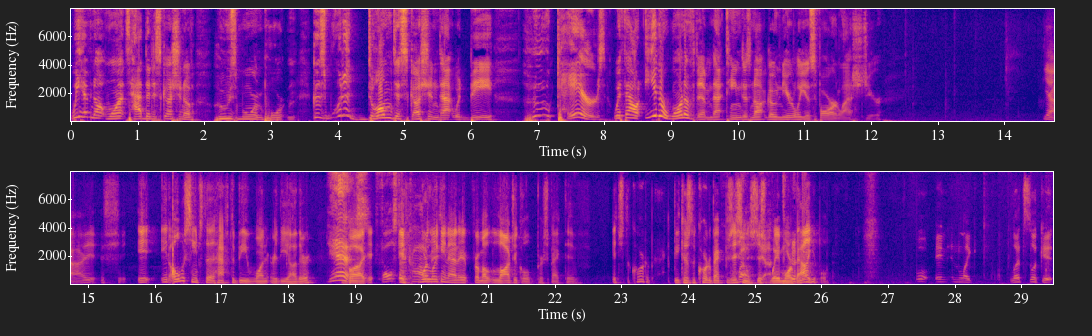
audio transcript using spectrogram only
we have not once had the discussion of who's more important. Because what a dumb discussion that would be. Who cares? Without either one of them, that team does not go nearly as far last year. Yeah, it, it it always seems to have to be one or the other. Yes, but it- false if we're looking at it from a logical perspective, it's the quarterback because the quarterback position Well, is just yeah. way more valuable. Well, and, and like, let's look at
